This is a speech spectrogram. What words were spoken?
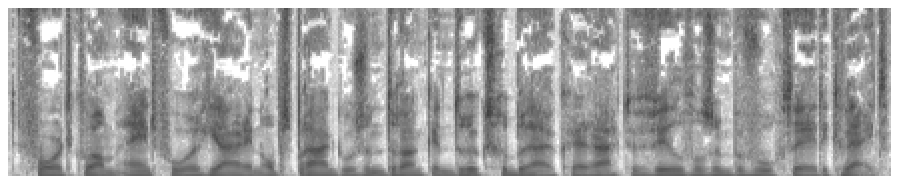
Ford kwam eind vorig jaar in opspraak door zijn drank- en drugsgebruik. Hij raakte veel van zijn bevoegdheden kwijt.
